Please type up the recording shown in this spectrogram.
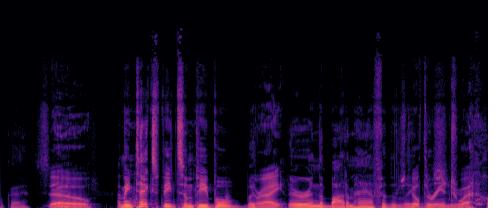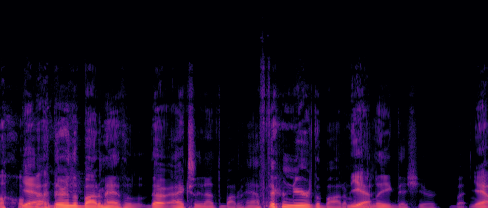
Okay, So I mean, Tech's beat some people, but Right. they're in the bottom half of the league. Still three and year. twelve. Yeah, they're in the bottom half of. They're actually not the bottom half. They're near the bottom Yeah. of the league this year. But yeah.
